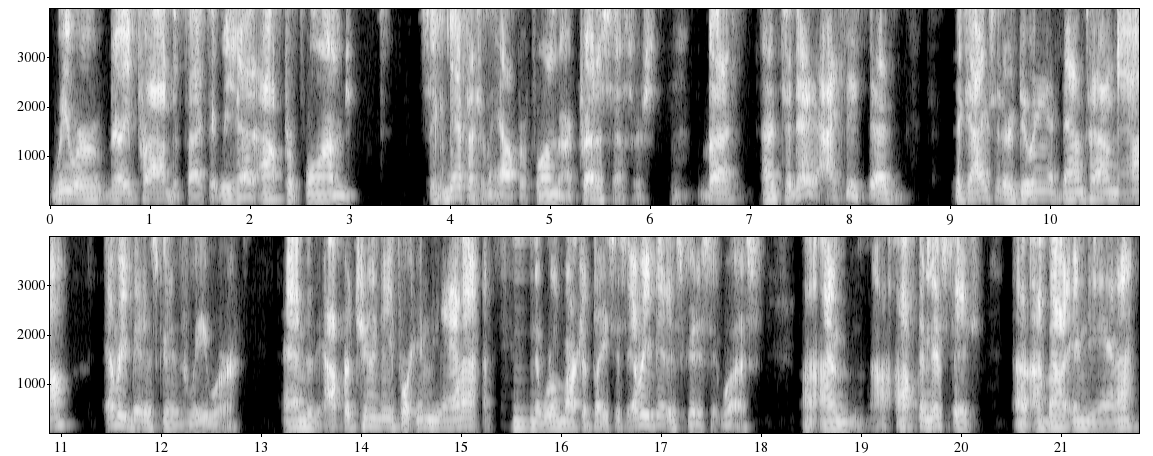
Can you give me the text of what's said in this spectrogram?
we were very proud of the fact that we had outperformed, significantly outperformed our predecessors. But uh, today, I think that the guys that are doing it downtown now, every bit as good as we were. And the opportunity for Indiana in the world marketplace is every bit as good as it was. Uh, I'm optimistic uh, about Indiana.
